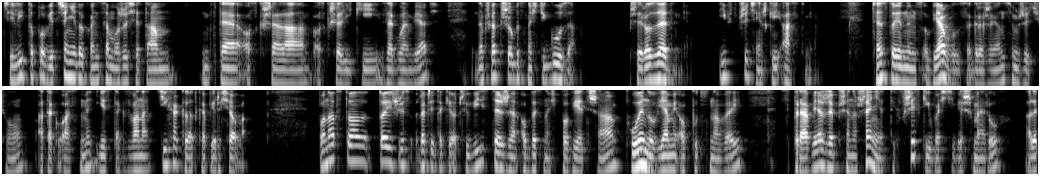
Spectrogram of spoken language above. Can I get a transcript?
czyli to powietrze nie do końca może się tam w te oskrzela, oskrzeliki zagłębiać, na przykład przy obecności guza, przy rozedmie i przy ciężkiej astmie. Często jednym z objawów zagrażającym życiu ataku astmy jest tak zwana cicha klatka piersiowa. Ponadto to już jest raczej takie oczywiste, że obecność powietrza, płynu w jamie opłucnowej sprawia, że przenoszenie tych wszystkich właściwie szmerów ale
